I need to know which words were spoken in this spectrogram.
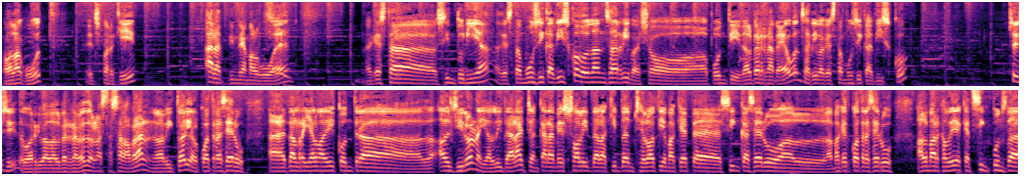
Hola, Gut, ets per aquí? Ara tindrem algú, eh? Aquesta sintonia, aquesta música disco, d'on ens arriba això, Puntí? Del Bernabéu ens arriba aquesta música disco? Sí, sí, deu arribar del Bernabéu, d'on està celebrant la victòria, el 4-0 eh, del Real Madrid contra el Girona i el lideratge encara més sòlid de l'equip d'Ancelotti amb aquest eh, 5-0, amb aquest 4-0 al marcador i aquests 5 punts de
